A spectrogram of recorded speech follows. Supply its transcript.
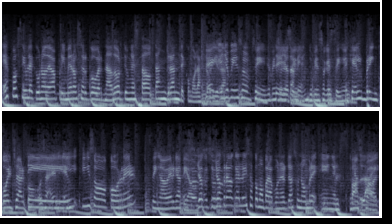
es posible que uno deba primero ser gobernador de un estado tan grande como la Eh, Florida. yo pienso, sí, yo pienso Sí, que yo sí. también. Yo pienso que sí. Es que él brincó el charco. Sí. O sea, él, él quiso correr sin haber gateado. Yo, Eso yo no- creo que lo hizo como para poner ya su nombre en el spotlight.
